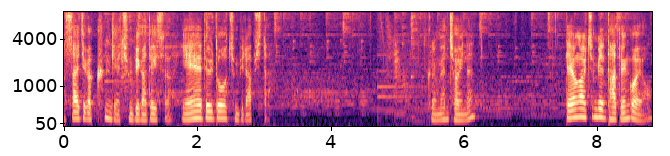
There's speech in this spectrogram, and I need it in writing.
사이즈가 큰 게 준비가 돼 있어요. 얘들도 준비를 합시다. 그러면 저희는 대응할 준비는 다 된 거예요.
